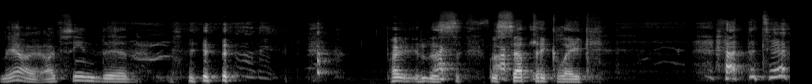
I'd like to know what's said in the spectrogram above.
yeah, I've seen the by the, the septic lake At the tip.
